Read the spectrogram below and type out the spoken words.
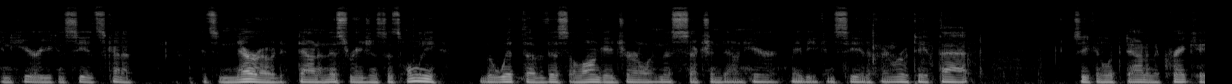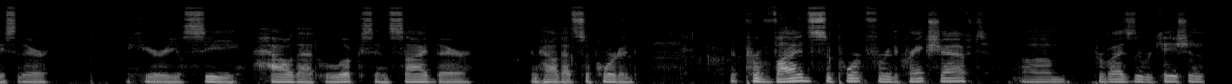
In here, you can see it's kind of, it's narrowed down in this region, so it's only the width of this elongate journal in this section down here. Maybe you can see it if I rotate that. So you can look down in the crankcase there. Here you'll see how that looks inside there and how that's supported. It provides support for the crankshaft, um, provides lubrication,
